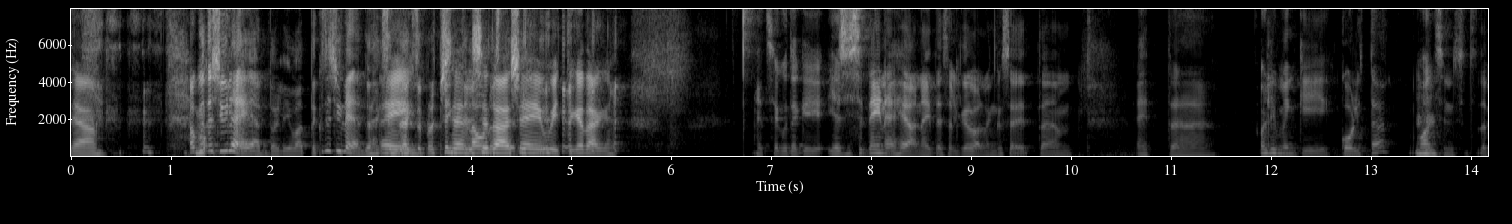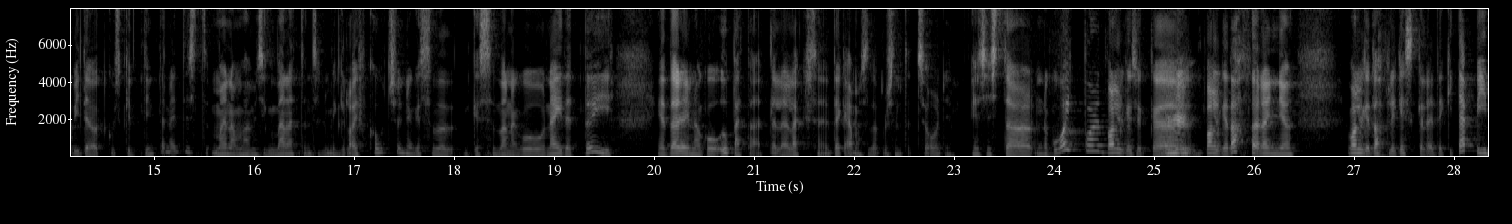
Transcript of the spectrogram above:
jah. aga kuidas ülejäänud oli, vaata, kuidas ülejäänud üheksakümmend üheksa protsenti seda, laulust see ei oli? huvita kedagi. et see kuidagi ja siis see teine hea näide seal kõrval on ka see, et, et äh, oli mingi koolitaja, vaatasin lihtsalt seda videot kuskilt internetist, ma enam-vähem isegi mäletan, see oli mingi life coach on ju, kes seda, kes seda nagu näidet tõi. Ja ta oli nagu õpetajatele läks tegema seda presentatsiooni. Ja siis ta nagu whiteboard, valge siuke mm, -hmm. valge tahvel on ju, valge tahvli keskele tegi täpi.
